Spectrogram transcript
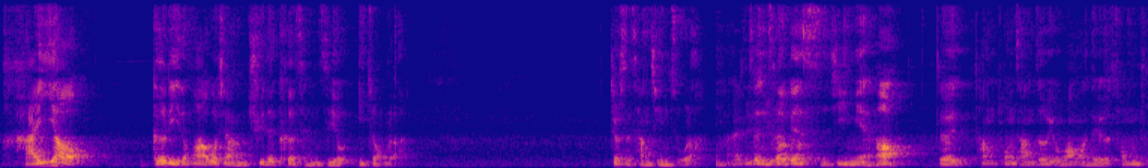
还要隔离的话，我想去的课程只有一种了，就是常青组了。我们还是政策跟实际面啊，对，通通常都有往往都有冲突，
